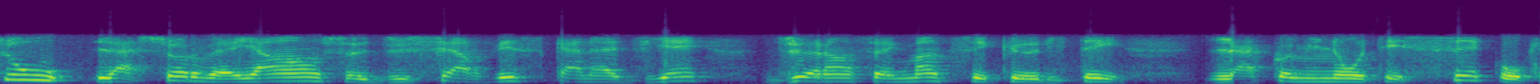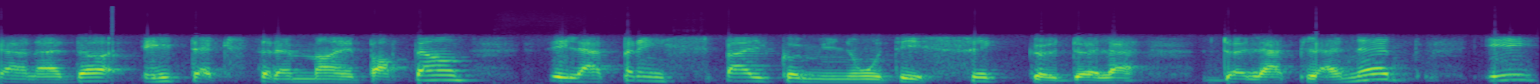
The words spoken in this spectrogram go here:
sous la surveillance du service canadien du renseignement de sécurité. La communauté sikh au Canada est extrêmement importante. C'est la principale communauté sikh de la, de la planète. Et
